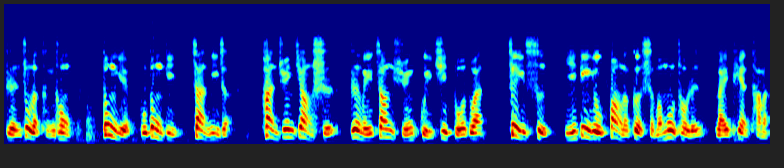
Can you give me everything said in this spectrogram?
忍住了疼痛，动也不动地站立着。汉军将士认为张巡诡计多端，这一次一定又放了个什么木头人来骗他们。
